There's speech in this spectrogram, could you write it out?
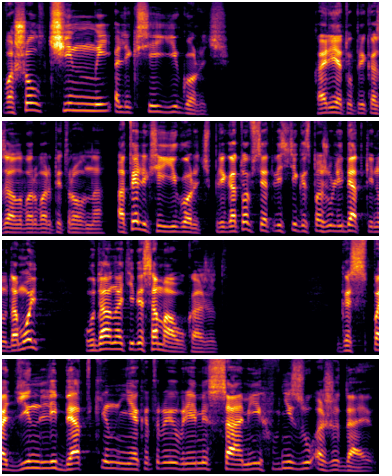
Вошел чинный Алексей Егорыч. «Карету», — приказала Варвара Петровна. «А ты, Алексей Егорыч, приготовься отвезти госпожу Лебяткину домой, куда она тебе сама укажет» господин Лебяткин некоторое время сами их внизу ожидают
